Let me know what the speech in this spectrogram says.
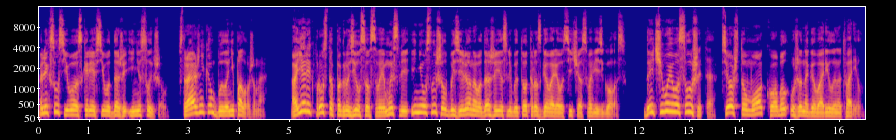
Лексус его, скорее всего, даже и не слышал. Стражникам было не положено. А Ярик просто погрузился в свои мысли и не услышал бы Зеленого, даже если бы тот разговаривал сейчас во весь голос. Да и чего его слушать-то? Все, что мог, Кобл уже наговорил и натворил.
